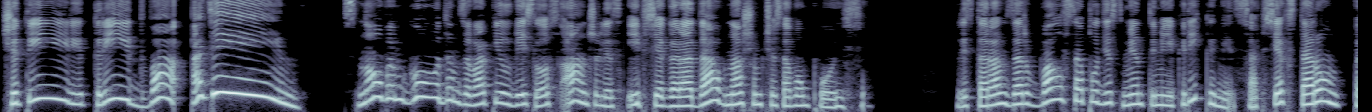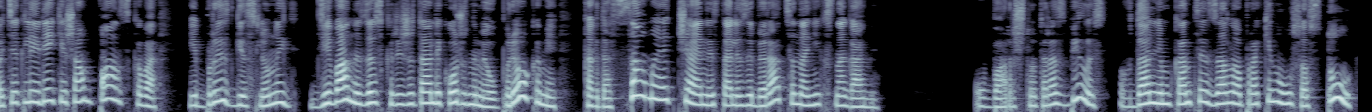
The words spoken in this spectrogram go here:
«Четыре, три, два, один!» «С Новым годом!» – завопил весь Лос-Анджелес и все города в нашем часовом поясе. Ресторан взорвался аплодисментами и криками. Со всех сторон потекли реки шампанского и брызги слюны. Диваны заскрежетали кожаными упреками, когда самые отчаянные стали забираться на них с ногами. У бара что-то разбилось. В дальнем конце зала опрокинулся стул,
